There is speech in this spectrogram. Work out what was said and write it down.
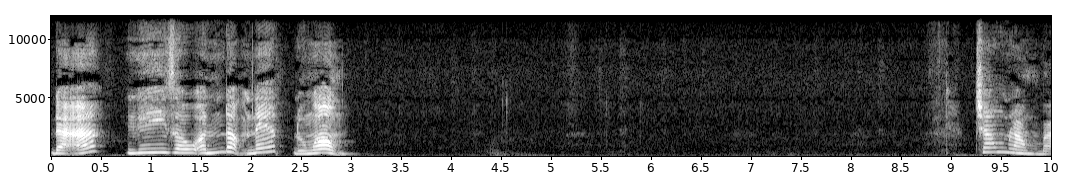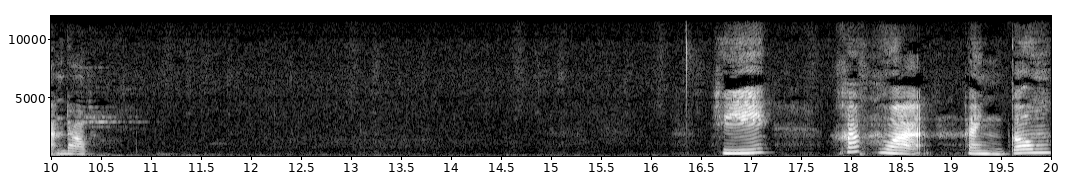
đã ghi dấu ấn đậm nét, đúng không? Trong lòng bạn đọc khí, khắc họa thành công.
